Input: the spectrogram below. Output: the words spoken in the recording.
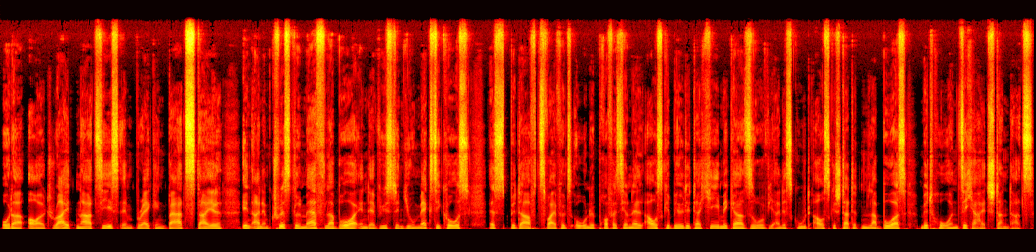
oder Alt-Right-Nazis im Breaking Bad-Style in einem Crystal-Meth-Labor in der Wüste New Mexikos. Es bedarf zweifelsohne professionell ausgebildeter Chemiker sowie eines gut ausgestatteten Labors mit hohen Sicherheitsstandards.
